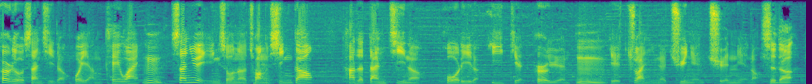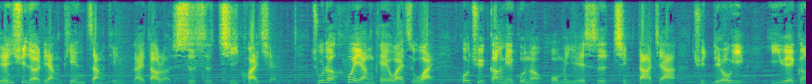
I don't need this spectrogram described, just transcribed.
二六三七的惠阳 KY，嗯，三月营收呢创新高，它的单季呢。获利了一点二元，嗯，也赚赢了去年全年哦。是的，连续的两天涨停，来到了四十七块钱。除了惠阳 KY 之外，过去钢铁股呢，我们也是请大家去留意一月跟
